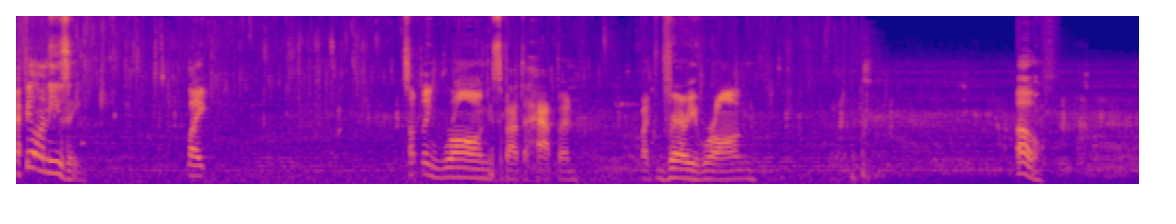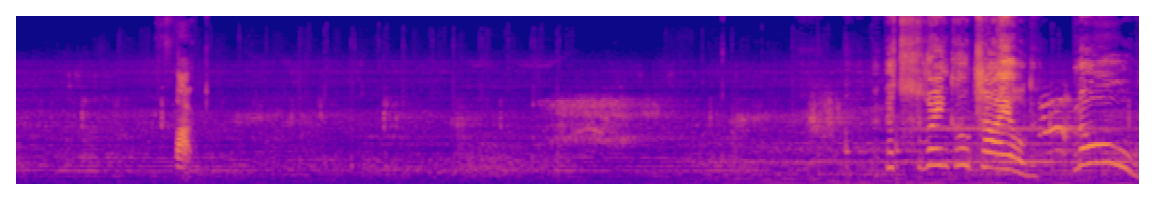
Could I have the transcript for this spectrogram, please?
I feel uneasy. Like, something wrong is about to happen. Like, very wrong. Oh. Fuck. It's Raincoat Child! No!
